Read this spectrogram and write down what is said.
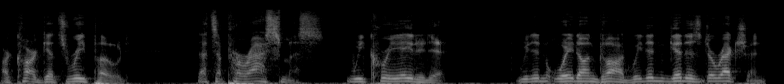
our car gets repoed. That's a peirasmos. We created it. We didn't wait on God. We didn't get His direction.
